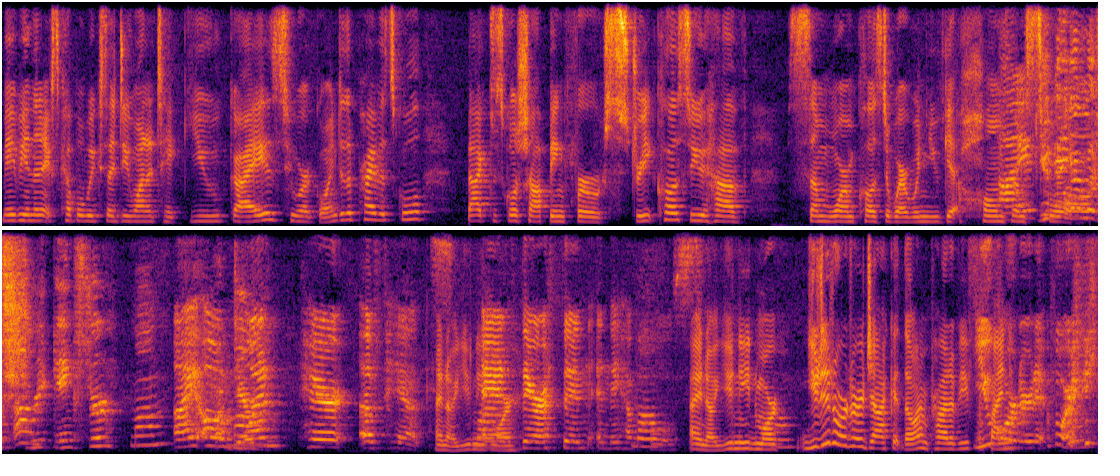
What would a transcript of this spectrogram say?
maybe in the next couple weeks, I do want to take you guys who are going to the private school back to school shopping for street clothes so you have some warm clothes to wear when you get home from I- You school. think I'm a oh, street um, gangster? Mom. I own dare one pair of pants. I know, you need and more. they are thin and they have Mom. holes. I know you need more. You did order a jacket though. I'm proud of you for you finding. ordered it for me.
